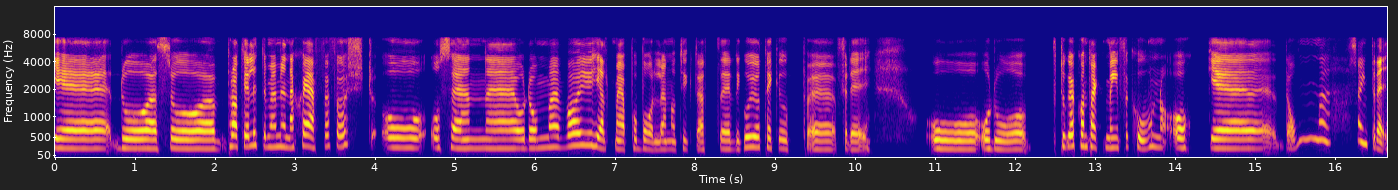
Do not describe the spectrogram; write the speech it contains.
Eh, då så pratade jag lite med mina chefer först och, och sen eh, och de var ju helt med på bollen och tyckte att eh, det går ju att täcka upp för dig. Och, och då tog jag kontakt med infektion och de sa inte nej.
